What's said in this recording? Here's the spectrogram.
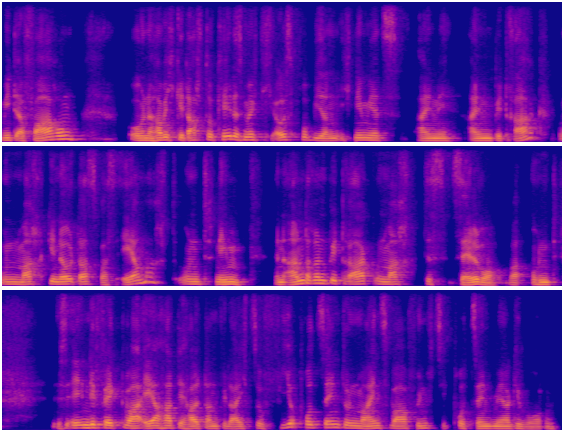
mit Erfahrung. Und da habe ich gedacht, okay, das möchte ich ausprobieren. Ich nehme jetzt eine, einen Betrag und mache genau das, was er macht und nehme einen anderen Betrag und mache das selber. Und das Endeffekt war, er hatte halt dann vielleicht so 4% und meins war 50% mehr geworden.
